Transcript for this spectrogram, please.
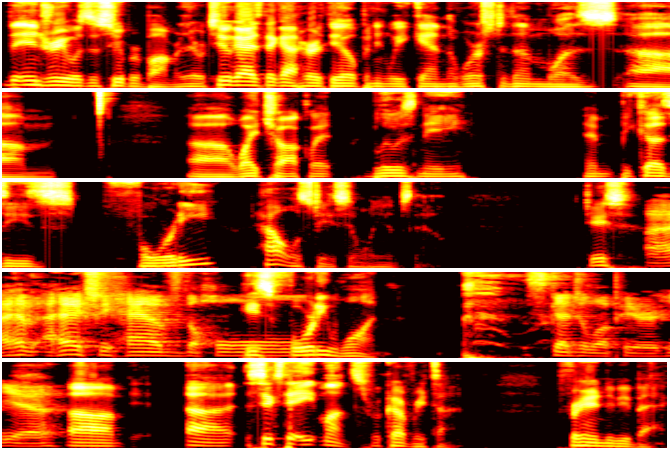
the injury was a super bummer. There were two guys that got hurt the opening weekend. The worst of them was um, uh, White Chocolate, blew his knee, and because he's 40, how old is Jason Williams now? Jason, I have I actually have the whole he's 41. schedule up here. Yeah. Um, uh, six to eight months recovery time for him to be back,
